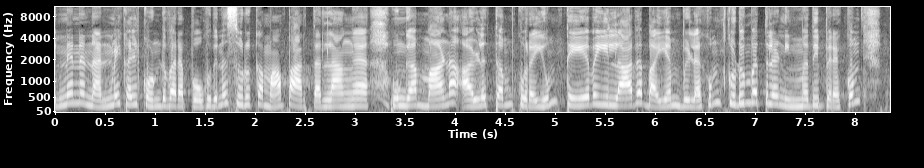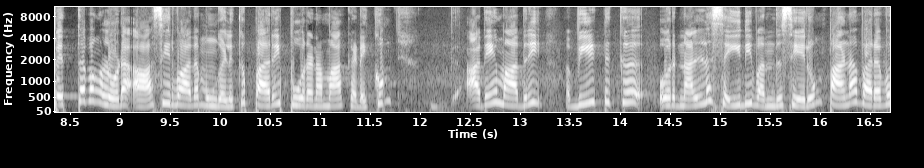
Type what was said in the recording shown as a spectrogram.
என்னென்ன நன்மைகள் கொண்டு வரப்போகுதுன்னு சுருக்கமாக பார்த்துடலாங்க. உங்கள் மன அழுத்தம் குறையும் தேவையில்லாத பயம் விலகும் குடும்பத்தில் நிம்மதி பிறக்கும் பெத்தவங்களோட ஆசீர்வாதம் உங்களுக்கு பரிபூரணமாக கிடைக்கும். அதே மாதிரி வீட்டுக்கு ஒரு நல்ல செய்தி வந்து சேரும் பண வரவு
